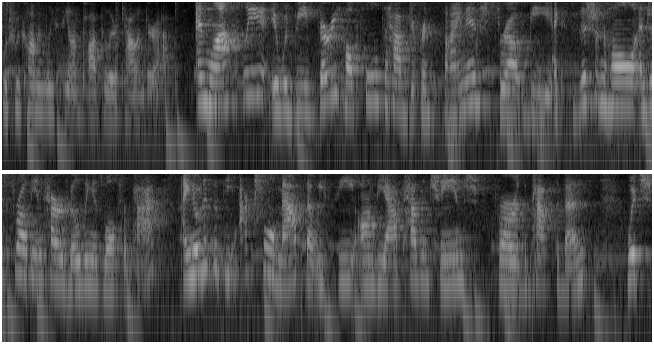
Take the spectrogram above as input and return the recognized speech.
which we commonly see on popular calendar apps. And lastly, it would be very helpful to have different signage throughout the exposition hall and just throughout the entire building as well for PAX. I noticed that the actual map that we see on the app hasn't changed for the past events which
